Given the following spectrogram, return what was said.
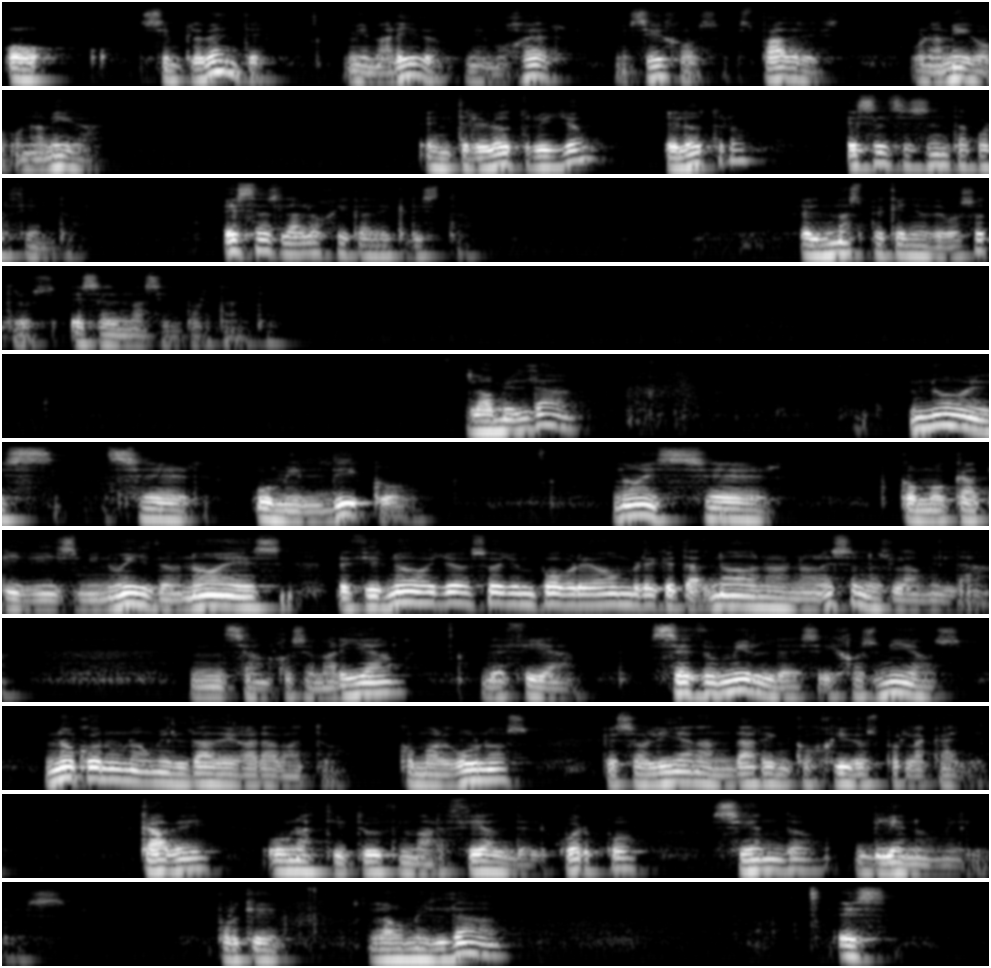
O simplemente mi marido, mi mujer, mis hijos, mis padres, un amigo, una amiga. Entre el otro y yo, el otro es el 60%. Esa es la lógica de Cristo. El más pequeño de vosotros es el más importante. La humildad no es ser humildico, no es ser como capidisminuido, no es decir, no, yo soy un pobre hombre, ¿qué tal? No, no, no, eso no es la humildad. San José María decía, sed humildes, hijos míos, no con una humildad de garabato, como algunos que solían andar encogidos por la calle. Cabe una actitud marcial del cuerpo siendo bien humildes. Porque la humildad es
